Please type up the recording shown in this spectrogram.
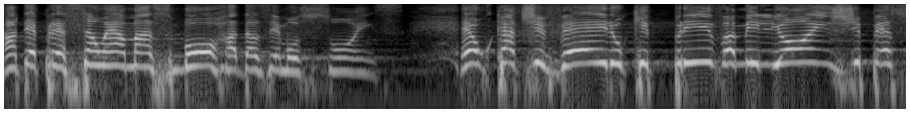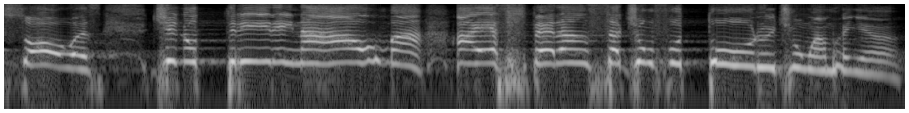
A depressão é a masmorra das emoções. É o cativeiro que priva milhões de pessoas de nutrirem na alma a esperança de um futuro e de um amanhã.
